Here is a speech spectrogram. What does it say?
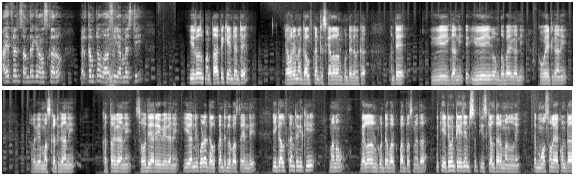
హాయ్ ఫ్రెండ్స్ అందరికీ నమస్కారం. వెల్కమ్ టు వాసు ఎంఎస్టి ఈరోజు మన టాపిక్ ఏంటంటే ఎవరైనా గల్ఫ్ కంట్రీస్కి వెళ్ళాలనుకుంటే కనుక అంటే యూఏఈ కానీ యూఏఈలో దుబాయ్ కానీ కువైట్ కానీ అలాగే మస్కట్ కానీ ఖత్తర్ కానీ సౌదీ అరేబియా కానీ ఇవన్నీ కూడా గల్ఫ్ కంట్రీలోకి వస్తాయండి. ఈ గల్ఫ్ కంట్రీలకి మనం వెళ్ళాలనుకుంటే వర్క్ పర్పస్ మీద మనకి ఎటువంటి ఏజెంట్స్ తీసుకెళ్తారు మనల్ని? అంటే మోసం లేకుండా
